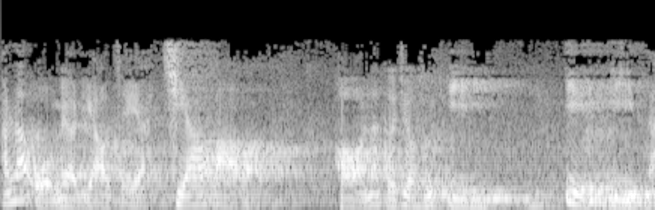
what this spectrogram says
啊，那我们要了解啊，骄傲，啊哦，那个就是因业因呐。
